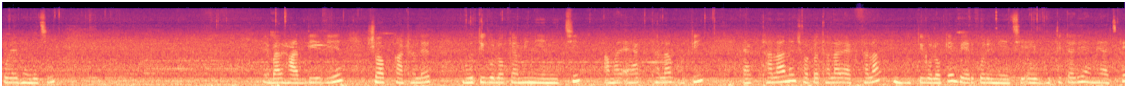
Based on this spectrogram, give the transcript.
করে ভেঙেছি। এবার হাত দিয়ে দিয়ে সব কাঁঠালের ভুতিগুলোকে আমি নিয়ে নিচ্ছি। আমার এক থালা ভুতি এক থালা নয়, ছোটো থালার এক থালা ভুতিগুলোকে বের করে নিয়েছি। এই ভুতিটারই আমি আজকে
